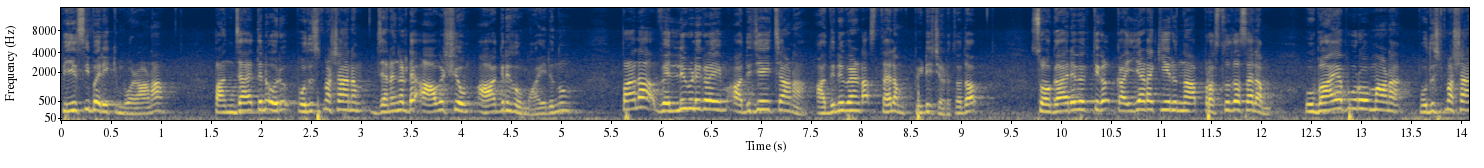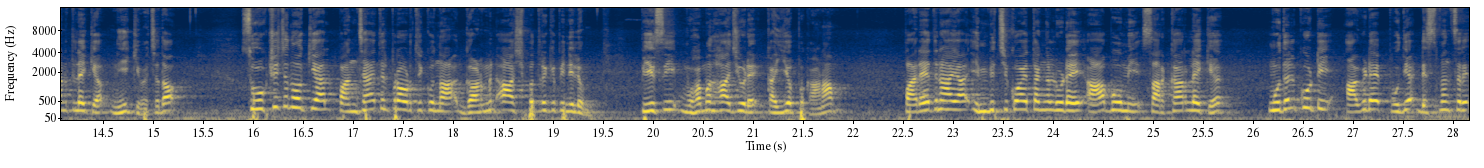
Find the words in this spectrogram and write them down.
പി സി ഭരിക്കുമ്പോഴാണ്. പഞ്ചായത്തിന് ഒരു പൊതുശ്മശാനം ജനങ്ങളുടെ ആവശ്യവും ആഗ്രഹവുമായിരുന്നു. പല വെല്ലുവിളികളെയും അതിജയിച്ചാണ് അതിനുവേണ്ട സ്ഥലം പിടിച്ചെടുത്തത്. സ്വകാര്യ വ്യക്തികൾ കൈയടക്കിയിരുന്ന പ്രസ്തുത സ്ഥലം ഉപായപൂർവമാണ് പൊതുശ്മശാനത്തിലേക്ക് നീക്കിവെച്ചത്. സൂക്ഷിച്ചു നോക്കിയാൽ പഞ്ചായത്തിൽ പ്രവർത്തിക്കുന്ന ഗവൺമെന്റ് ആശുപത്രിക്ക് പിന്നിലും പി സി മുഹമ്മദ് ഹാജിയുടെ കയ്യൊപ്പ് കാണാം. പരേതനായ ഇമ്പിച്ചുകോയത്തങ്ങളുടെ തങ്ങളുടെ ആ ഭൂമി സർക്കാരിലേക്ക് മുതൽക്കൂട്ടി അവിടെ പുതിയ ഡിസ്പെൻസറി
